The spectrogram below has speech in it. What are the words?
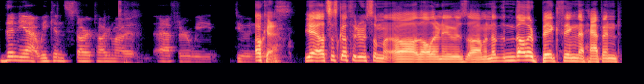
Then yeah, we can start talking about it after we do. News. Okay. Yeah. Let's just go through some uh, the other news. Um, another another big thing that happened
